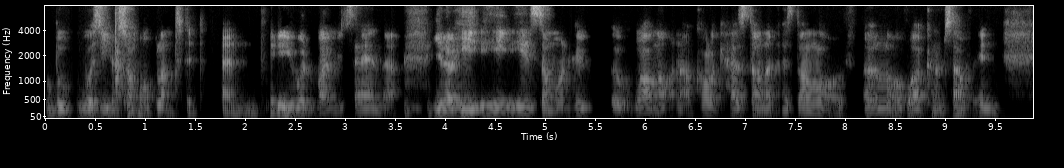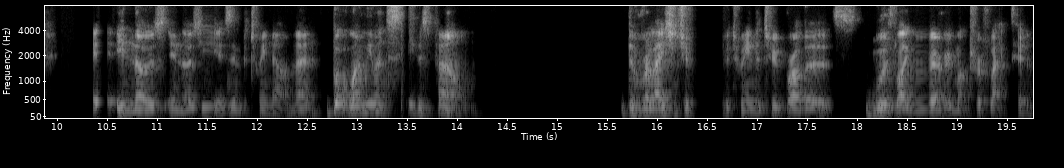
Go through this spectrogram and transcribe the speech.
was you know somewhat blunted and you wouldn't mind me saying that you know he he, he is someone who while not an alcoholic has done has done a lot of a lot of work on himself in in those in those years in between now and then but when we went to see this film the relationship between the two brothers was like very much reflective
